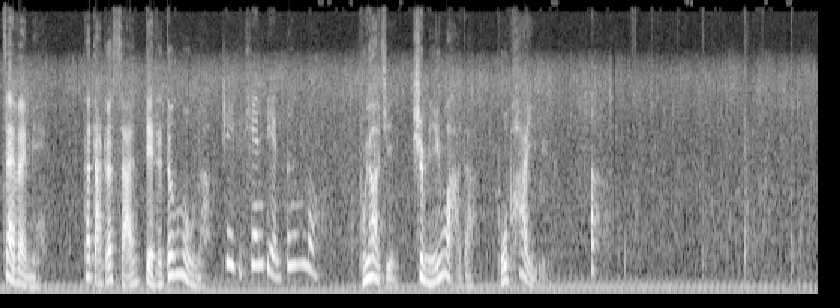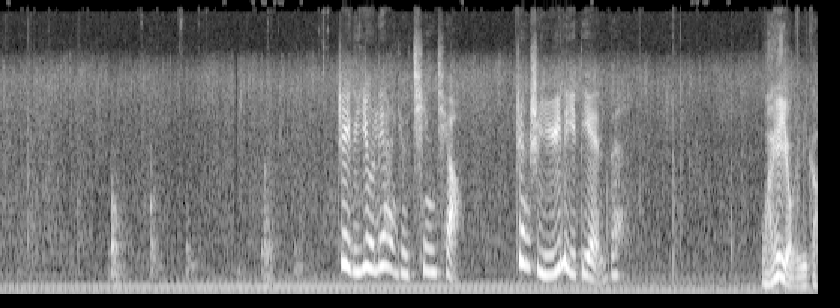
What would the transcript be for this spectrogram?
在外面，她打着伞，点着灯笼呢。这个天点灯笼不要紧，是明瓦的，不怕雨。这个又亮又轻巧，正是雨里点的。我也有一个，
